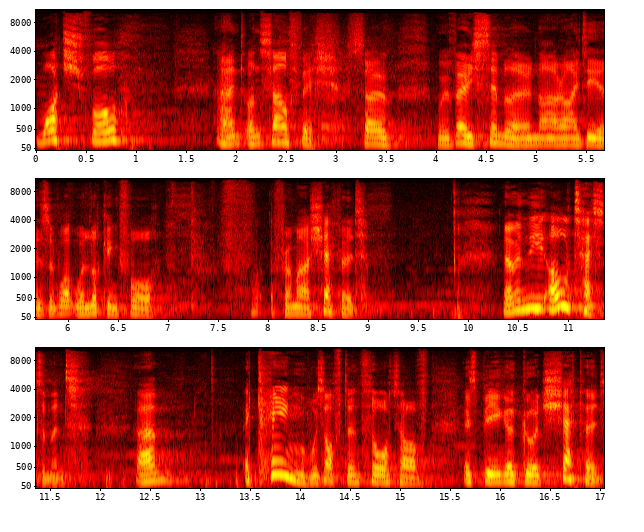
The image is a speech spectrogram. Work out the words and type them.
watchful, and unselfish. So we're very similar in our ideas of what we're looking for f- from our shepherd. Now, in the Old Testament, um, a king was often thought of as being a good shepherd.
